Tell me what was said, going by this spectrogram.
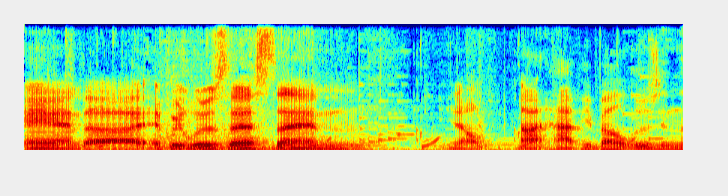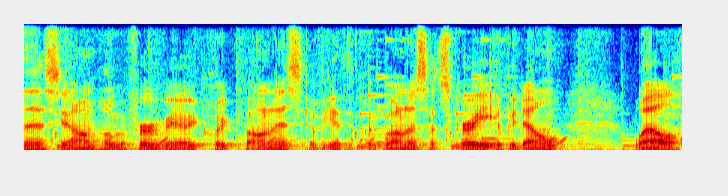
And uh, if we lose this, then, you know, not happy about losing this. You know, I'm hoping for a very quick bonus. If we get the quick bonus, that's great. If we don't, well,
